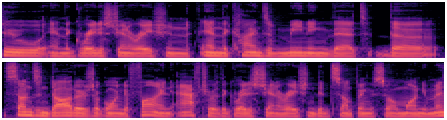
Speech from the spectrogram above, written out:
II and the Greatest Generation and the kinds of meaning that the sons and daughters are going to find after the Greatest Generation did something so monumental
